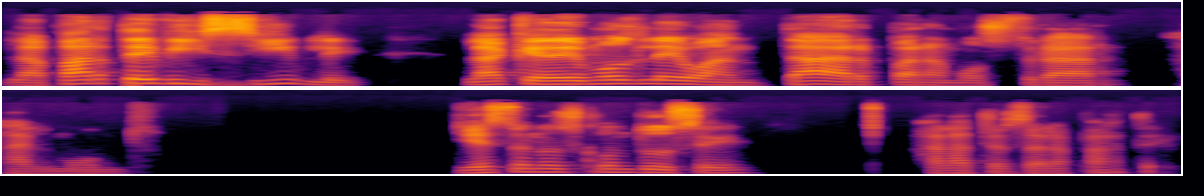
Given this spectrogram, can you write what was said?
la parte visible, la que debemos levantar para mostrar al mundo. Y esto nos conduce a la tercera parte.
